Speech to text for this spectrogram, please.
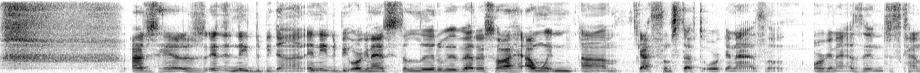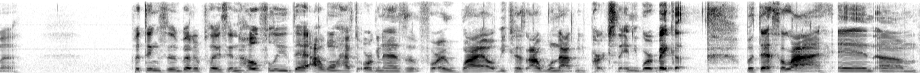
I just had it didn't need to be done. It needed to be organized just a little bit better. So I I went and um got some stuff to organize them, organize it, and just kind of put things in a better place. And hopefully that I won't have to organize it for a while because I will not be purchasing any more makeup. But that's a lie, and um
